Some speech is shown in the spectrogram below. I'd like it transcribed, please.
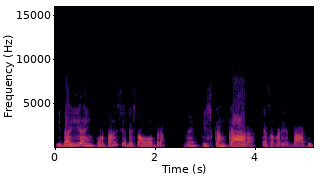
e daí a importância desta obra, né, que escancara essa variedade.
